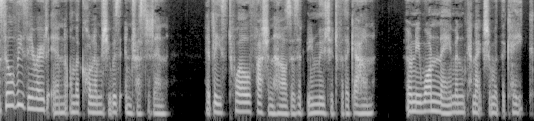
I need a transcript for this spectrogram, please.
Sylvie zeroed in on the column she was interested in. At least twelve fashion houses had been mooted for the gown. Only one name in connection with the cake.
